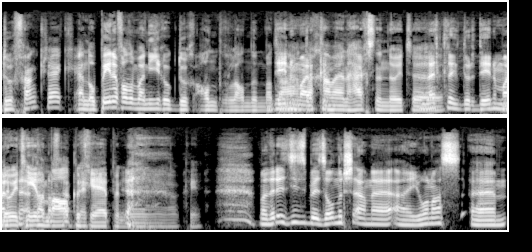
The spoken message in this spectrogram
Door Frankrijk en op een of andere manier ook door andere landen. Maar daar, Denemarken. dat gaan mijn hersenen nooit, eh, Letterlijk door Denemarken. nooit helemaal begrijpen. Oké. Maar er is iets bijzonders aan, aan Jonas. Ehm,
